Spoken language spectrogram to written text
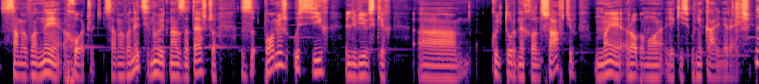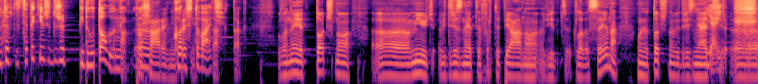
саме вони хочуть, і саме вони цінують нас за те, що з поміж усіх львівських а, культурних ландшафтів ми робимо якісь унікальні речі. Ну тобто, це такий вже дуже підготовлений Так, е, прошарені такі. користувач. Так, так. Вони точно е, вміють відрізнити фортепіано від клавесина, вони точно відрізняють е,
